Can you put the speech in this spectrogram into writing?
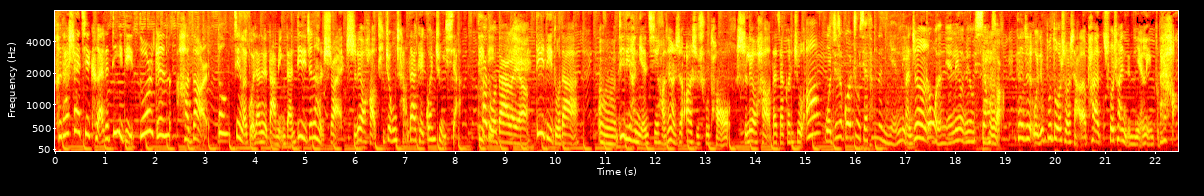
和他帅气可爱的弟弟多尔根哈扎尔都进了国家队的大名单。弟弟真的很帅，十六号踢中场，大家可以关注一下。他多大了呀？弟弟多大？嗯，弟弟很年轻，好像也是二十出头，十六号，大家关注啊。我就是关注一下他们的年龄，反正跟我的年龄有没有相仿。在这我就不多说啥了，怕说穿你的年龄不太好。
